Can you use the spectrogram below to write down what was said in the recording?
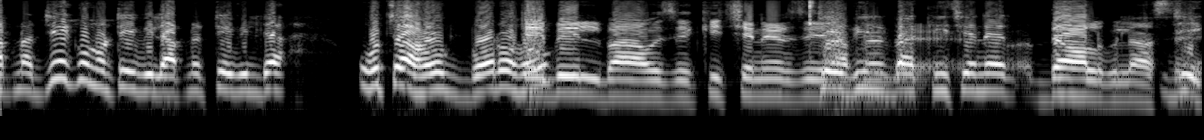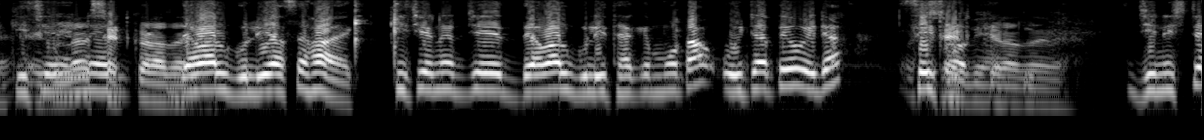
আপনার যে কোনো টেবিল আপনার টেবিলটা ওচা হোক বড় হোক টেবিল বা ওই যে কিচেনের যে টেবিল বা কিচেনের দেওয়ালগুলো আছে জি কিচেনের সেট করা যাবে। দেওয়ালগুলি আছে হয় কিচেনের যে দেওয়ালগুলি থাকে মোটা ওইটাতেও এটা সেট হবে। জিনিসটা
